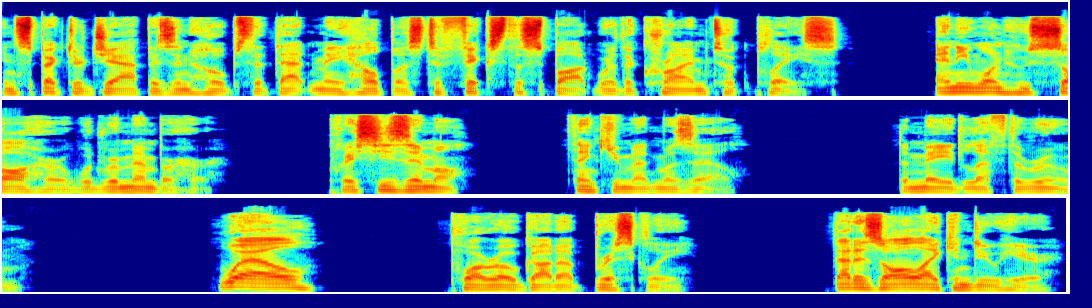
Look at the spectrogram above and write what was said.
Inspector Japp is in hopes that that may help us to fix the spot where the crime took place. Anyone who saw her would remember her. Précisément. Thank you, mademoiselle. The maid left the room. Well, Poirot got up briskly. That is all I can do here,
